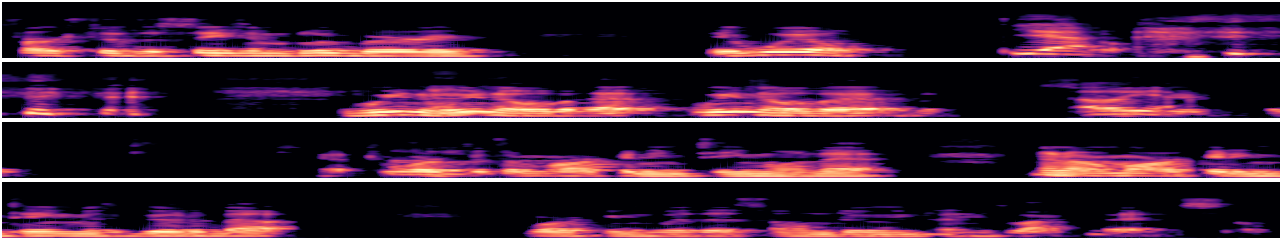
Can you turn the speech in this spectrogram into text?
first of the season blueberry, it will. Yeah, so we we know that we know that. But so oh yeah, have to work oh, with the marketing team on that, and our marketing team is good about working with us on doing things like that. So,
